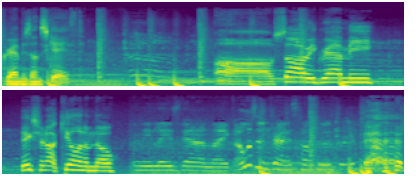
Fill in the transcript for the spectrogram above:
Graham is unscathed. Oh, sorry, Grammy. Thanks for not killing him though. And he lays down like, I wasn't trying to talk to this bird.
